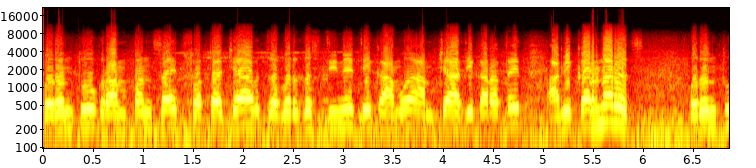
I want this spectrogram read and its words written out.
परंतु ग्रामपंचायत स्वतःच्या जबरदस्तीने ते कामं आमच्या अधिकारात आहेत. आम्ही करणारच. परंतु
